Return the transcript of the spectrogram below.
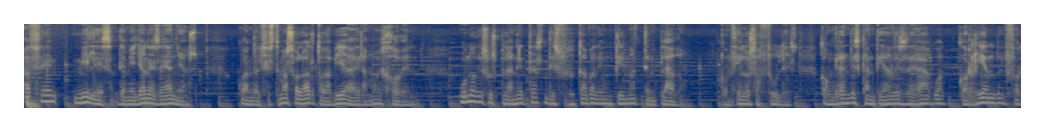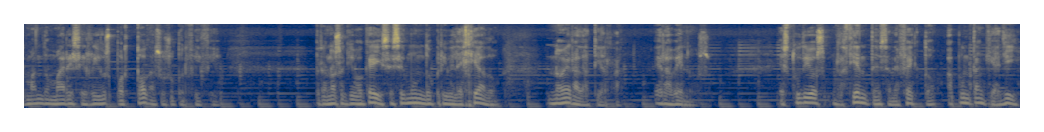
Hace miles de millones de años, cuando el sistema solar todavía era muy joven, uno de sus planetas disfrutaba de un clima templado, con cielos azules, con grandes cantidades de agua corriendo y formando mares y ríos por toda su superficie. Pero no os equivoquéis, ese mundo privilegiado no era la Tierra, era Venus. Estudios recientes, en efecto, apuntan que allí,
